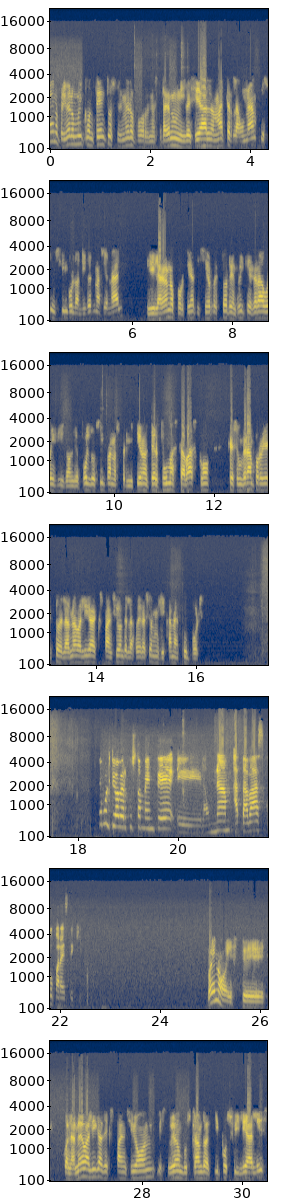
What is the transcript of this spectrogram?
Bueno, primero muy contentos, primero por nuestra gran universidad, la Mater, la UNAM, que es un símbolo a nivel nacional, y la gran oportunidad del señor rector Enrique Graue y don Leopoldo Silva nos permitieron tener Pumas Tabasco, que es un gran proyecto de la nueva Liga de Expansión de la Federación Mexicana de Fútbol. Se volteó a ver justamente eh, la UNAM a Tabasco para este equipo. Bueno, este, con la nueva liga de expansión estuvieron buscando equipos filiales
